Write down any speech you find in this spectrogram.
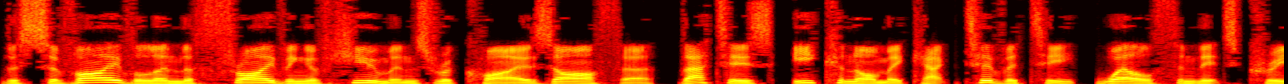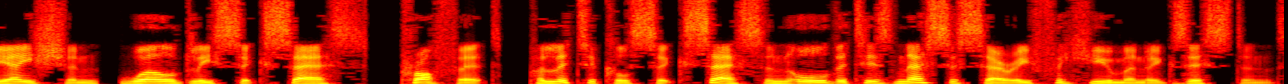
The survival and the thriving of humans requires Artha, that is, economic activity, wealth and its creation, worldly success, profit, political success and all that is necessary for human existence.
